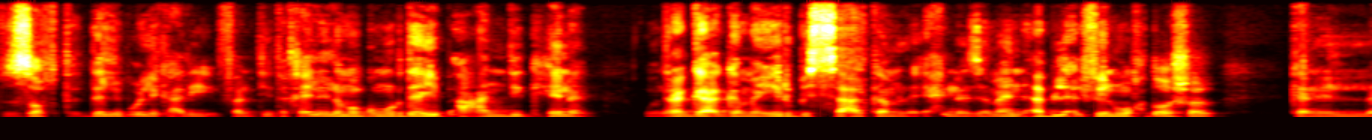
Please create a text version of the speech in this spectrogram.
بالضبط، ده اللي باقول لِك عليه، فأنتِ تخيلي لمّا الجمهور ده يبقى عندِك هنا ونرجّع الجماهير بالساعة الكاملة، إحنا زمان قبل 2011 كان ال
